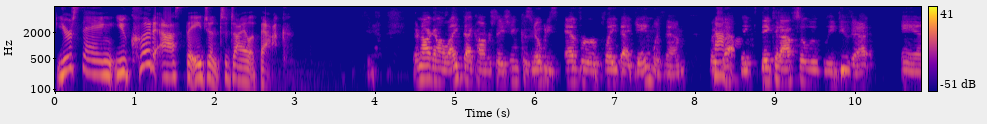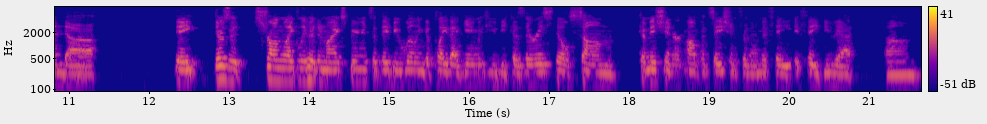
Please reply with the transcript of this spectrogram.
you're saying you could ask the agent to dial it back. They're not going to like that conversation because nobody's ever played that game with them. But ah. yeah, they, they could absolutely do that. And uh, they there's a strong likelihood in my experience that they'd be willing to play that game with you because there is still some commission or compensation for them if they if they do that. Um,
